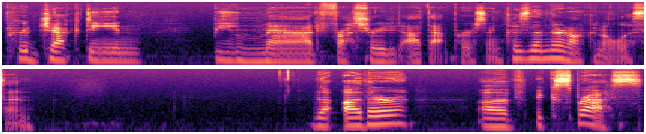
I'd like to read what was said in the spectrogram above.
projecting being mad, frustrated at that person, because then they're not going to listen. The other of express.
